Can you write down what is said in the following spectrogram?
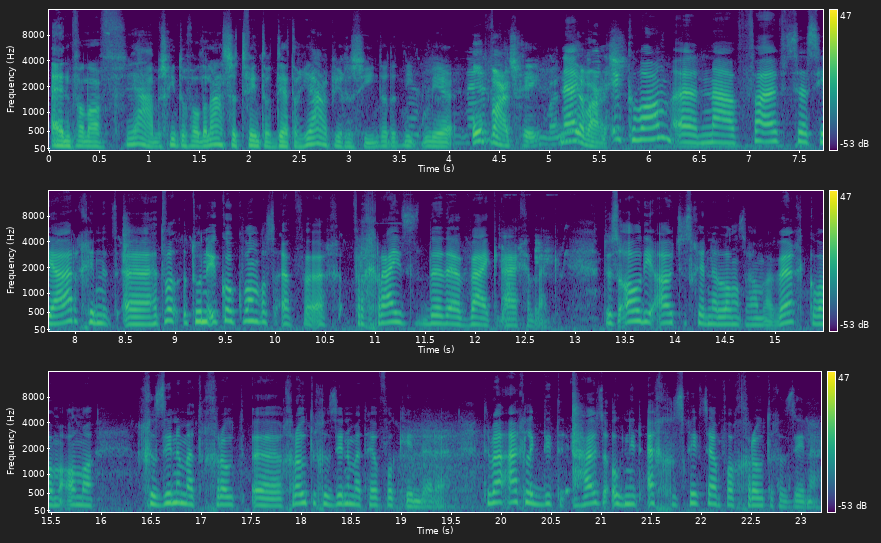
En vanaf, ja, misschien toch wel de laatste 20, 30 jaar heb je gezien dat het niet meer opwaarts ging, maar nee, neerwaarts. Ik kwam uh, na 5, 6 jaar, ging het, uh, het was, toen ik ook kwam, was even vergrijsde de wijk eigenlijk. Dus al die oudjes gingen langzaam weg, kwamen allemaal gezinnen met groot, uh, grote gezinnen met heel veel kinderen. Terwijl eigenlijk dit huizen ook niet echt geschikt zijn voor grote gezinnen.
